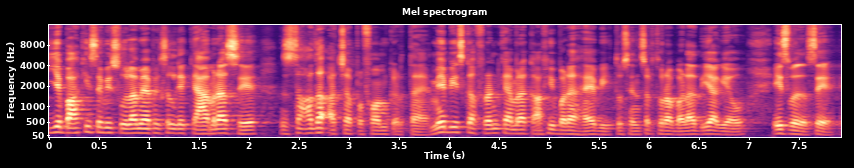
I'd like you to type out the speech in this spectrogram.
कि ये बाकी से भी सोलह मेगा पिक्सल के कैमरा से ज़्यादा अच्छा परफॉर्म करता है। मे भी इसका फ्रंट कैमरा काफ़ी बड़ा है भी तो सेंसर थोड़ा बड़ा दिया गया हो, इस वजह से।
